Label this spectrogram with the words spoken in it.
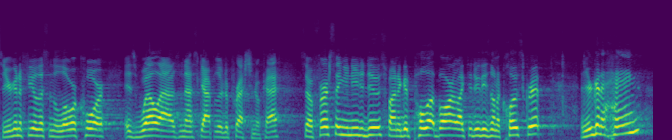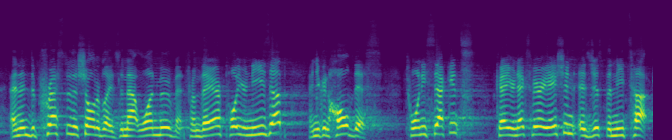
So you're going to feel this in the lower core as well as in that scapular depression, okay? So first thing you need to do is find a good pull-up bar. I like to do these on a close grip. And you're going to hang and then depress through the shoulder blades in that one movement. From there, pull your knees up, and you can hold this 20 seconds. Okay, your next variation is just the knee tuck.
